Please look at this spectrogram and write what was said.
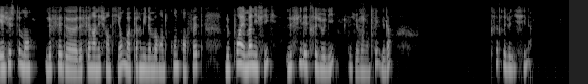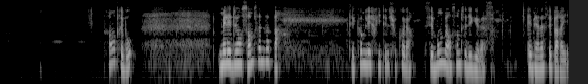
Et justement, le fait de, faire un échantillon m'a permis de me rendre compte qu'en fait, le point est magnifique, le fil est très joli. Je vais vous montrer, il est là. Très très joli fil. Vraiment très beau. Mais les deux ensemble, ça ne va pas. C'est comme les frites le chocolat. C'est bon, mais ensemble, c'est dégueulasse. Et bien là, c'est pareil.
